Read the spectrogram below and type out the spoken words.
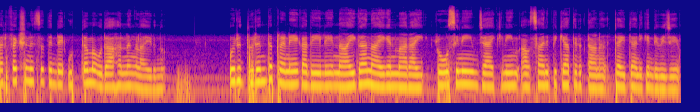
പെർഫെക്ഷനിസത്തിന്റെ ഉത്തമ ഉദാഹരണങ്ങളായിരുന്നു. ഒരു ദുരന്ത പ്രണയ കഥയിലെ നായികാ നായകന്മാരായി റോസിനെയും ജാക്കിനെയും അവസാനിപ്പിക്കാത്തിടത്താണ് ടൈറ്റാനിക്കിന്റെ വിജയം.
